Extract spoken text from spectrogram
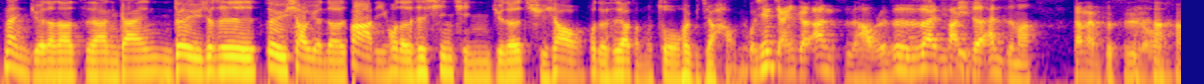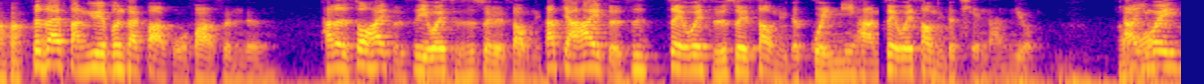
那你觉得呢？子安，你刚才你对于就是对于校园的霸凌或者是性侵，你觉得取消或者是要怎么做会比较好呢？我先讲一个案子好了，这是在三你自己的案子吗？当然不是喽，这是在三月份在法国发生的。他的受害者是一位十四岁的少女，那加害者是这位十四岁少女的闺蜜和这位少女的前男友。然后因为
